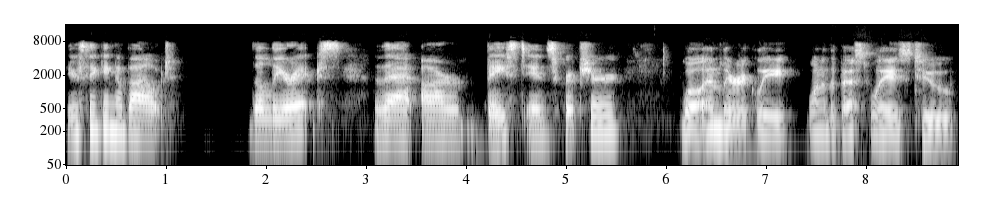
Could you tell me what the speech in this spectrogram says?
You're thinking about the lyrics that are based in scripture. Well, and lyrically, one of the best ways to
